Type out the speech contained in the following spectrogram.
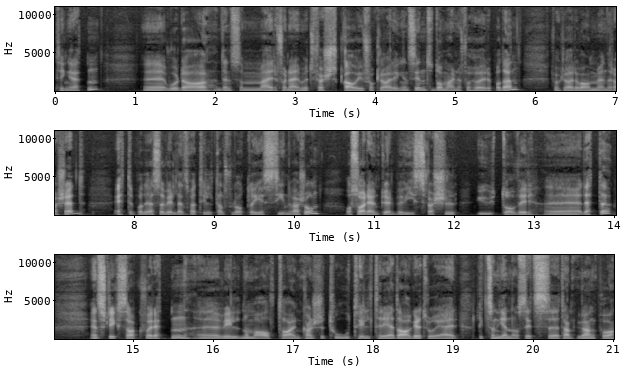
tingretten. Eh, hvor da den som er fornærmet først skal gi forklaringen sin, så dommerne får høre på den, forklare hva han mener har skjedd. Etterpå det så vil den som er tiltalt få lov til å gi sin versjon, og så er det eventuell bevisførsel utover eh, dette. En slik sak for retten eh, vil normalt ta en kanskje to til tre dager, det tror jeg er litt sånn gjennomsnittstankegang på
